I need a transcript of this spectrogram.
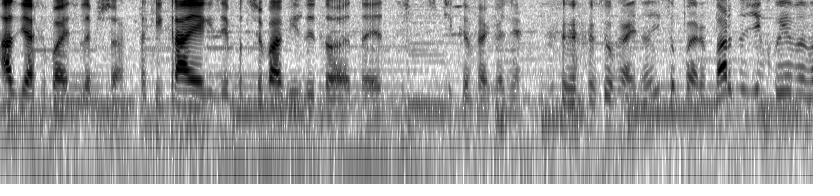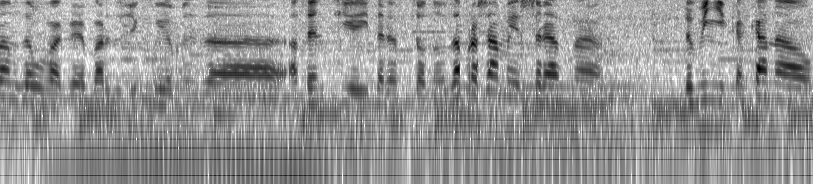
Azja chyba jest lepsza. Takie kraje, gdzie potrzeba wizy, to, to jest coś, coś ciekawego, nie? Słuchaj, no i super. Bardzo dziękujemy Wam za uwagę, bardzo dziękujemy za atencję i teraz co? No zapraszamy jeszcze raz na Dominika kanał.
